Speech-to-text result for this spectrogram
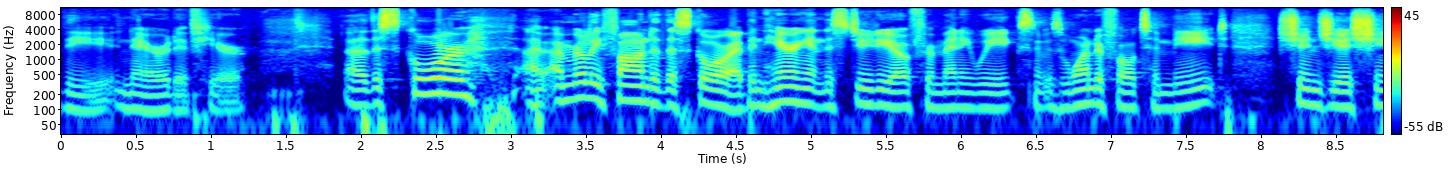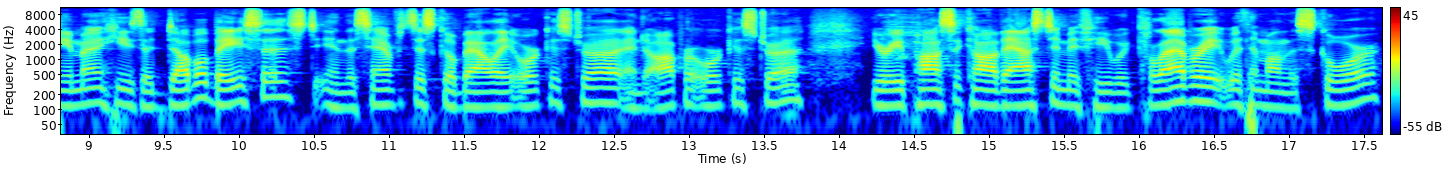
the narrative here. Uh, the score, I, am really fond of the score. I've been hearing it in the studio for many weeks, it was wonderful to meet Shinji Oshima. He's a double bassist in the San Francisco Ballet Orchestra and Opera Orchestra. Yuri Possokhov asked him if he would collaborate with him on the score.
